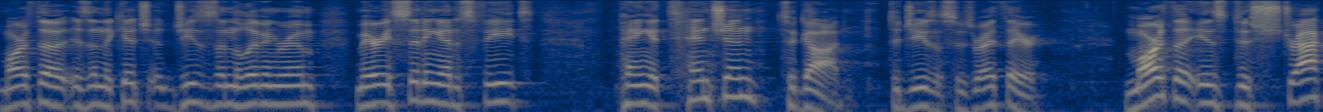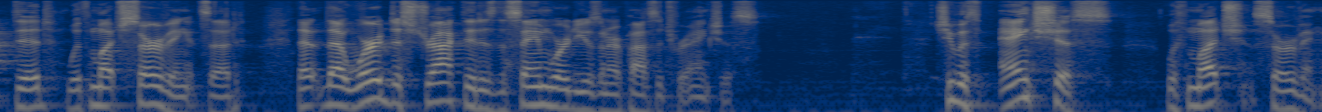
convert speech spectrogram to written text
Martha is in the kitchen, Jesus in the living room, Mary sitting at his feet, paying attention to God, to Jesus, who's right there. Martha is distracted with much serving, it said. That, that word distracted is the same word used in our passage for anxious. She was anxious with much serving.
